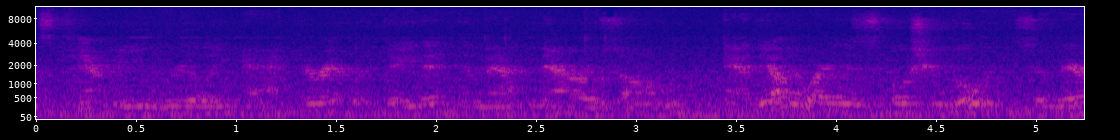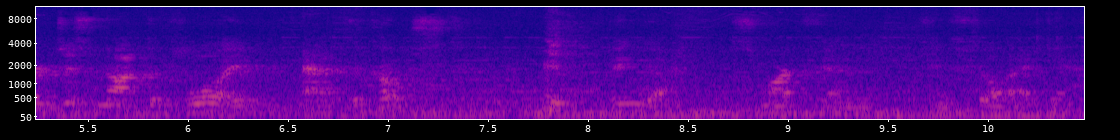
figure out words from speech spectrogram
Satellites can't be really accurate with data in that narrow zone. And the other way is ocean buoys, and they're just not deployed at the coast. Bingo. SmartFin can fill that gap.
